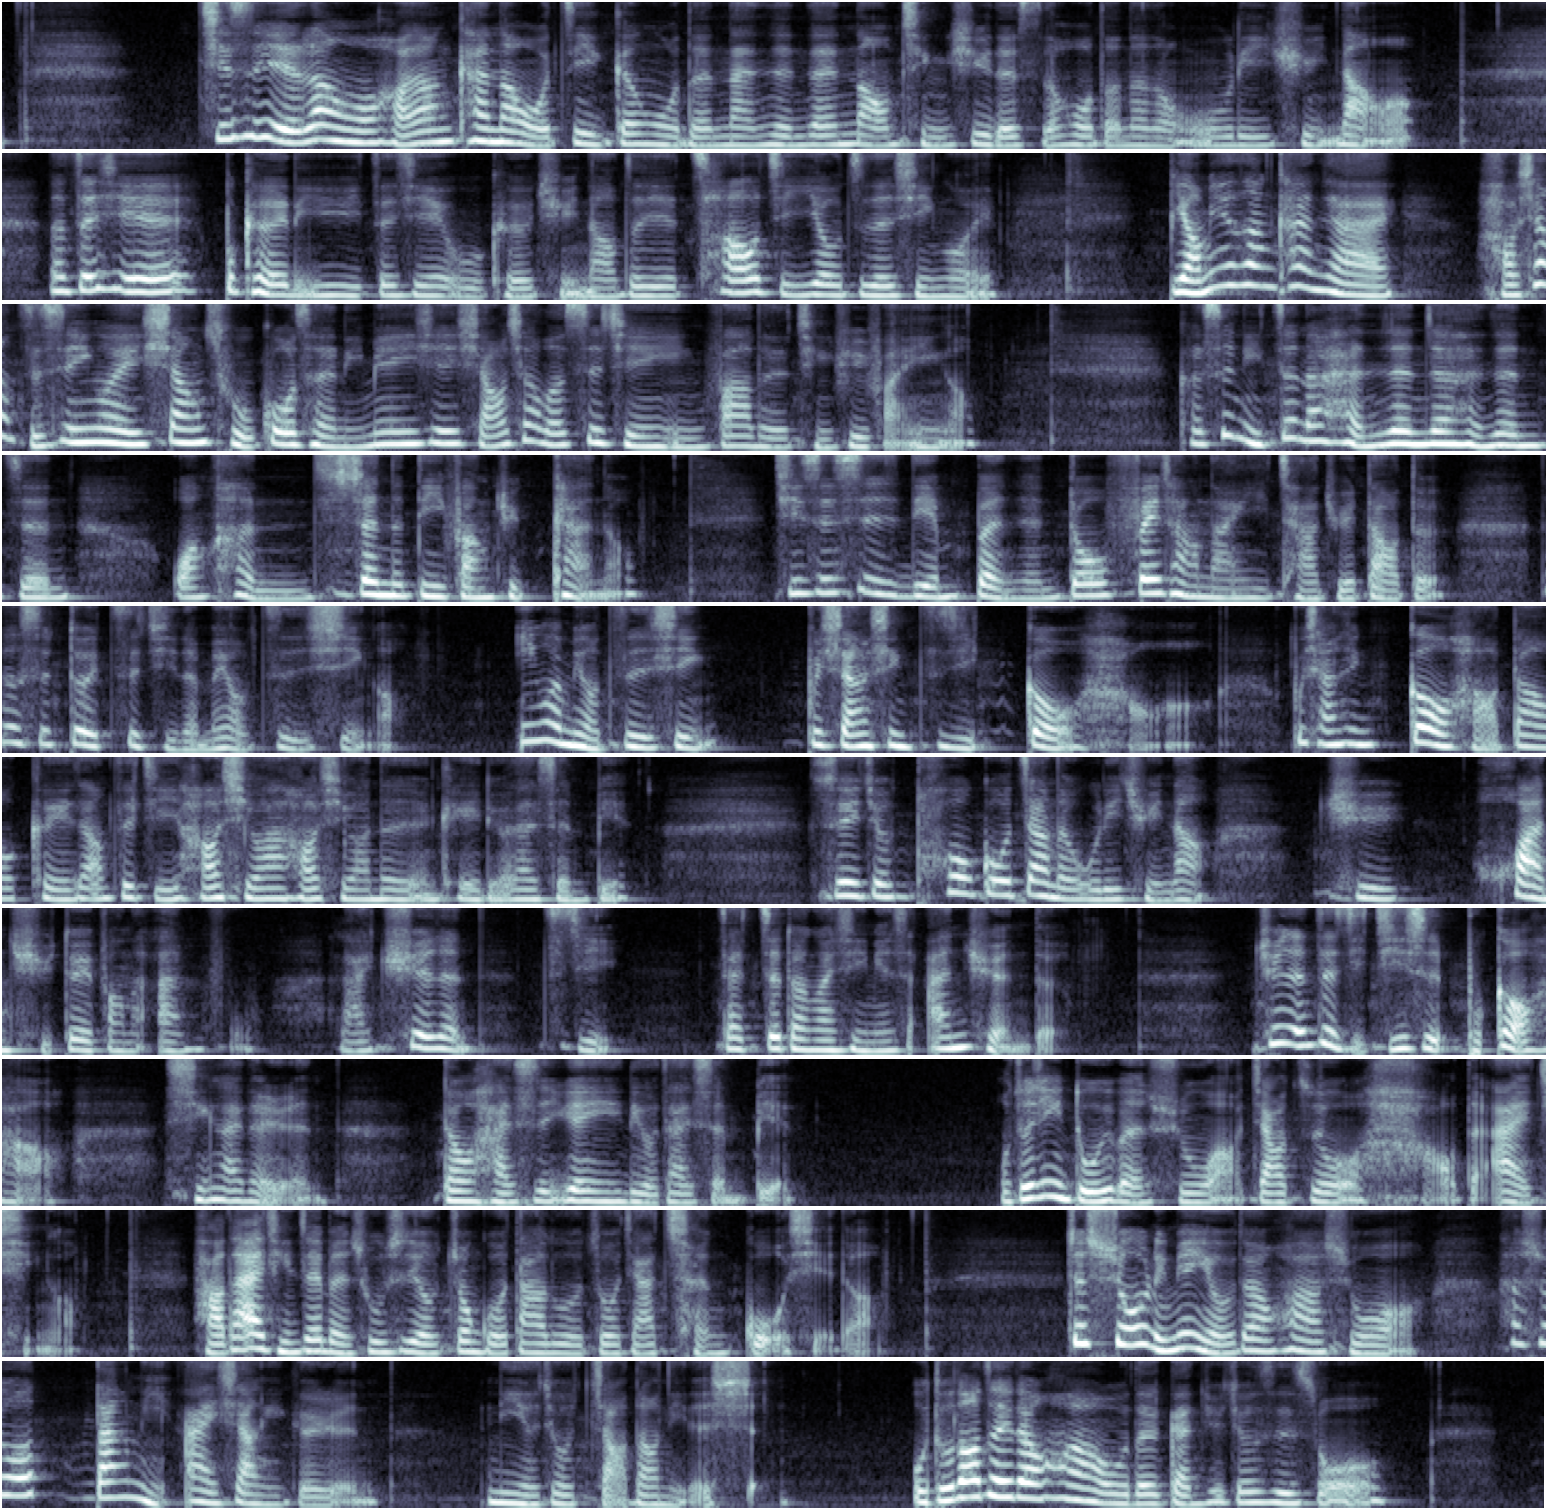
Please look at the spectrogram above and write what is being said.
其实也让我好像看到我自己跟我的男人在闹情绪的时候的那种无理取闹哦。那这些不可理喻、这些无可取闹、这些超级幼稚的行为，表面上看起来好像只是因为相处过程里面一些小小的事情引发的情绪反应哦。可是你真的很认真、很认真往很深的地方去看哦，其实是连本人都非常难以察觉到的。那是对自己的没有自信哦，因为没有自信，不相信自己够好哦，不相信够好到可以让自己好喜欢、好喜欢的人可以留在身边，所以就透过这样的无理取闹去换取对方的安抚，来确认自己在这段关系里面是安全的，确认自己即使不够好，心爱的人都还是愿意留在身边。我最近读一本书啊，叫做《好的爱情》哦，《好的爱情》这本书是由中国大陆的作家陈果写的。这书里面有一段话说：“他说，当你爱上一个人，你也就找到你的神。”我读到这一段话，我的感觉就是说，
